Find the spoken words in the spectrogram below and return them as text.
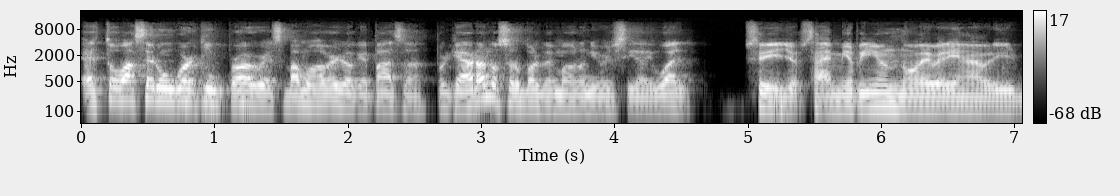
esto va a ser un work in progress, vamos a ver lo que pasa, porque ahora nosotros volvemos a la universidad igual. Sí, yo, o sea, en mi opinión no deberían abrir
